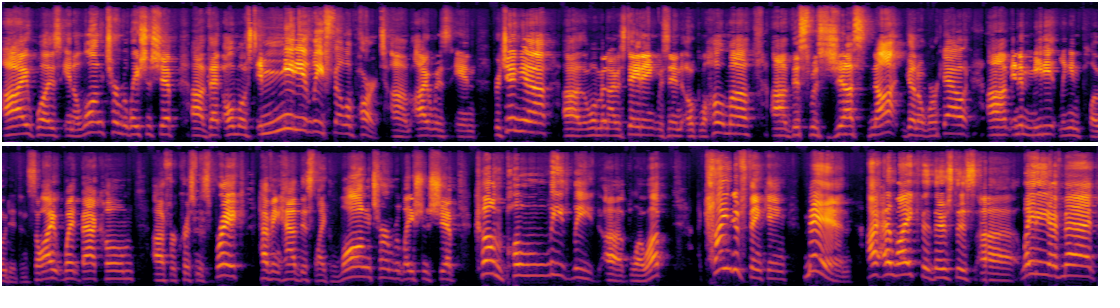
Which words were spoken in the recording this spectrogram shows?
I was in a long term relationship uh, that almost immediately fell apart. Um, I was in Virginia. Uh, the woman I was dating was in Oklahoma. Uh, this was just not going to work out um, and immediately imploded. And so I went back home uh, for Christmas break, having had this like long term relationship completely uh, blow up, kind of thinking, man, I, I like that there's this uh, lady I've met.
